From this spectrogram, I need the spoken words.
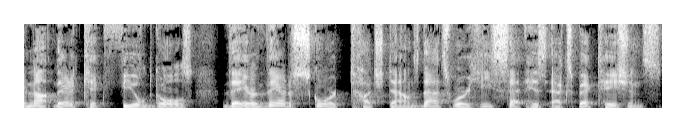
They're not there to kick field goals. They are there to score touchdowns. That's where he set his expectations.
